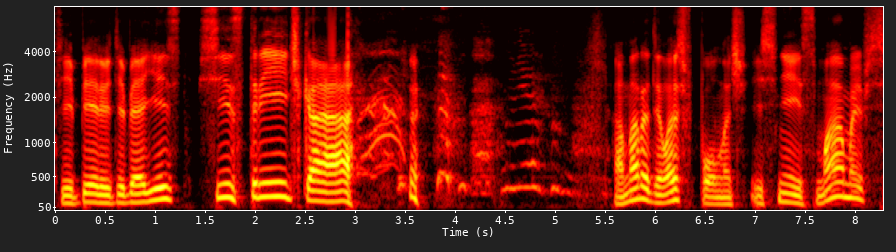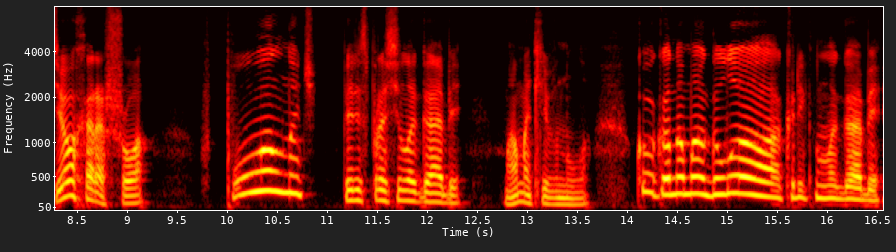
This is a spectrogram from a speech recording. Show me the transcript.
Теперь у тебя есть сестричка. Она родилась в полночь, и с ней и с мамой все хорошо. В полночь? переспросила Габи. Мама кивнула. «Как она могла!» — крикнула Габи.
